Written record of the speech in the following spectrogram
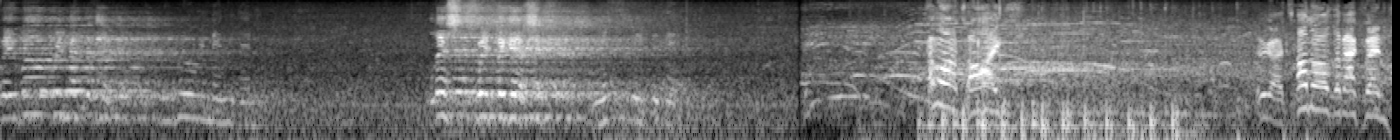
We will remember them, We will remember them, lest we forget. lest we forget. Come on, Tigers! Here we go, Tom off the back fence.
